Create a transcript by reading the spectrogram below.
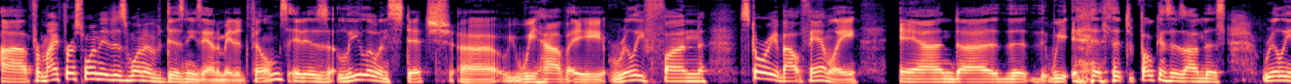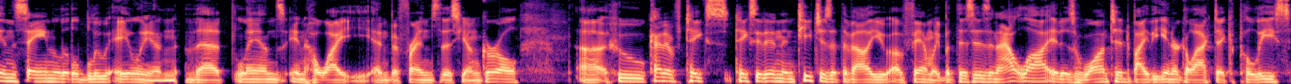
uh, for my first one, it is one of Disney's animated films. It is Lilo and Stitch. Uh, we have a really fun story about family. And uh, the, the we it focuses on this really insane little blue alien that lands in Hawaii and befriends this young girl uh, who kind of takes takes it in and teaches it the value of family. But this is an outlaw. It is wanted by the intergalactic police,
